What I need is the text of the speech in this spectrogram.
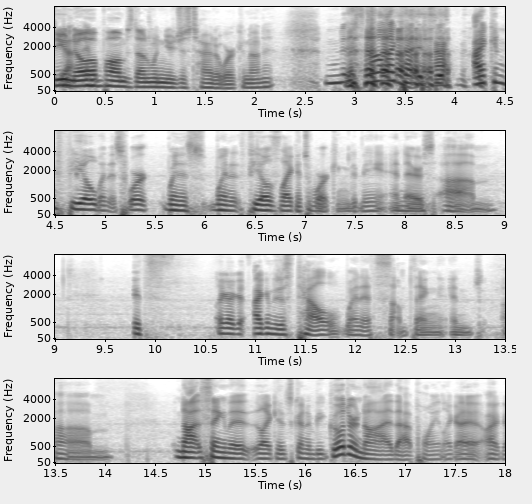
Do you Yeah, know a poem's done when you're just tired of working on it? N- It's not like that. It's I can feel when it's work when it's when it feels like it's working to me, and there's um, it's like I, I can just tell when it's something, and um, not saying that like it's going to be good or not at that point. Like I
